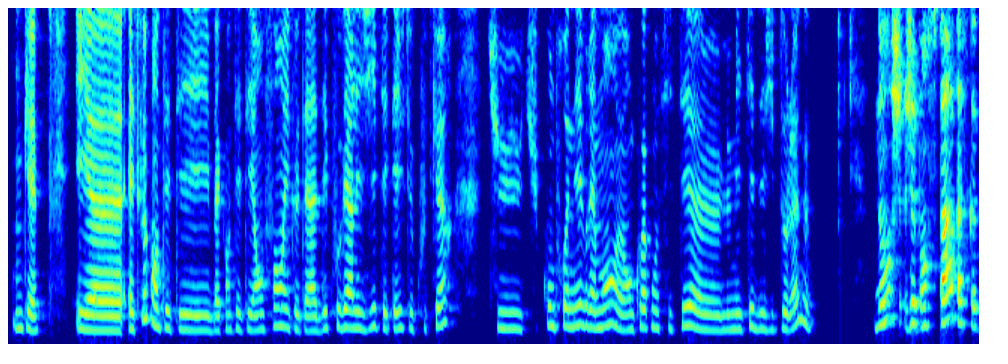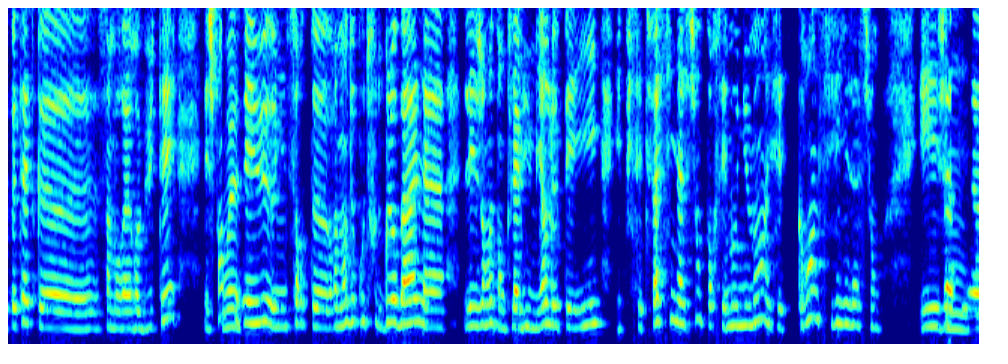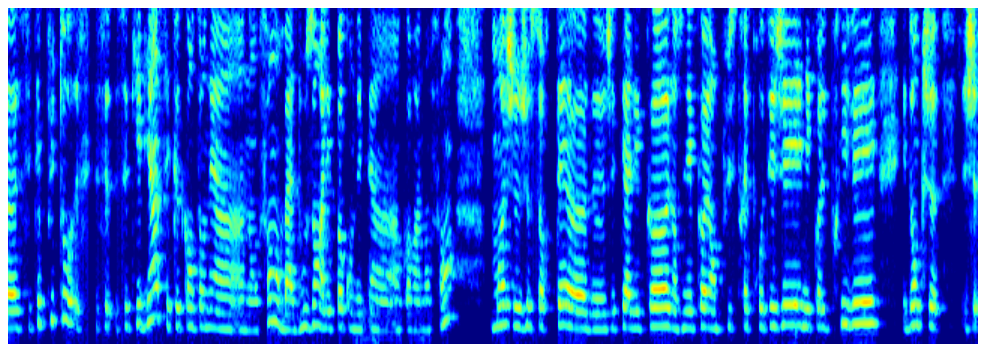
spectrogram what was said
Ok. Et est-ce que quand tu étais, bah, étais, enfant et que tu as découvert l'Égypte et que tu as eu ce coup de cœur, tu, comprenais vraiment euh, en quoi consistait euh, le métier d'égyptologue? Non, je, ne pense pas parce que peut-être que ça m'aurait rebuté, mais je pense que j'ai eu une sorte vraiment de coup de foot global, euh, les gens, donc la lumière, le pays, et puis cette fascination pour ces monuments et cette grande civilisation. Et mmh. c'était plutôt, ce, qui est bien, c'est que quand on est un, enfant, bah 12 ans à l'époque, on était encore un enfant, moi, je, sortais, euh, j'étais à l'école, dans une école en plus très protégée, une école privée, et donc je,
